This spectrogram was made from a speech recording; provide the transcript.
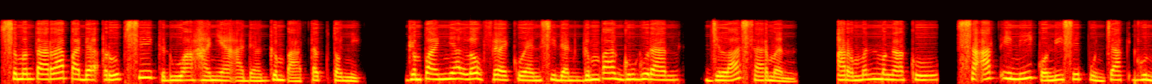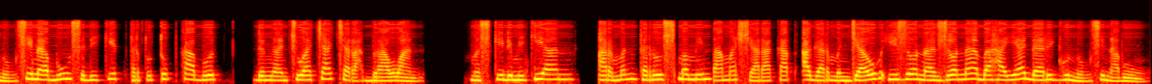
Sementara pada erupsi kedua hanya ada gempa tektonik. Gempanya low frekuensi dan gempa guguran, jelas Armen. Armen mengaku, saat ini kondisi puncak Gunung Sinabung sedikit tertutup kabut, dengan cuaca cerah berawan. Meski demikian, Armen terus meminta masyarakat agar menjauhi zona-zona bahaya dari Gunung Sinabung.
